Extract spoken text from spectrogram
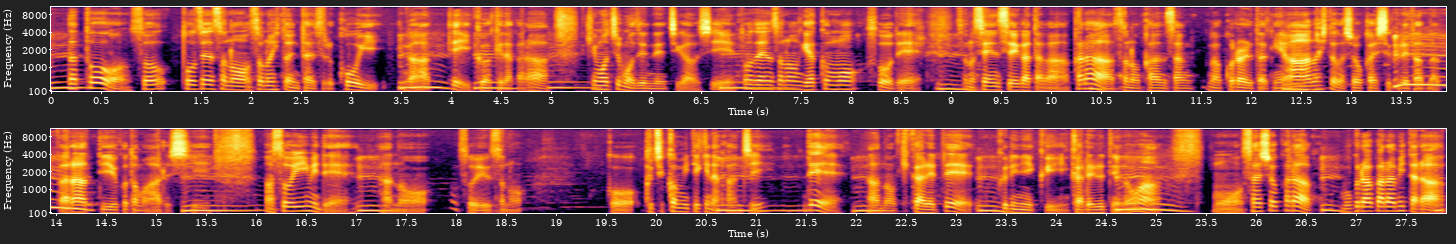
ーンだとそう当然そのその人に対する好意があっていくわけだから気持ちも全然違うし当然その逆もそうでその先生方側からその患者さんが来られた時にあああの人が紹介してくれたんだったらっていうこともあるしまあそういう意味であのそういうそのこう口コミ的な感じで、あの聞かれてクリニックに行かれるっていうのは、もう最初から僕らから見たら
